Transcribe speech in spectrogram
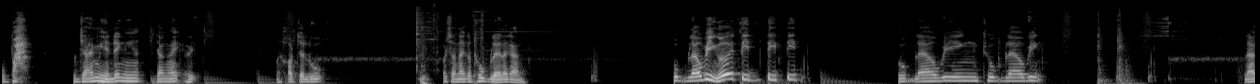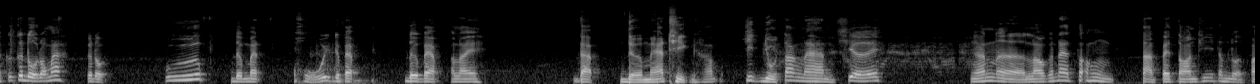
อุปะคุณยายไม่เห็นได้ไงยังไงเฮ้ยมันเขาจะรู้ เพราะฉะนั้นก็ทุบเลยแล้วกัน ทุบแล้ววิ่งเอ้ยติดติดติดทุบแล้ววิ่ง ทุบแล้ววิ่ง แล้วก็กระโดดออกมากระโดดปุ๊บเดอะแมทโอ้โหเดอะแบบเดอะแบบอะไร แบบเดอะแมทริกนะครับคิดอยู่ตั้งนานเชื่อเอ้ย งั้นเออเราก็น่าต้องตัดไปตอนที่ตำรวจไป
